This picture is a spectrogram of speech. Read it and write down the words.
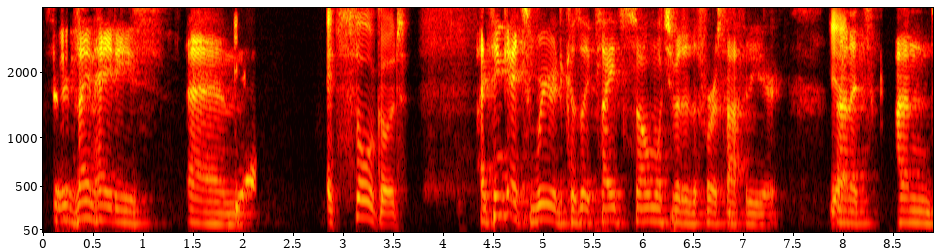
So been playing Hades. Um, Yeah. It's so good. I think it's weird because I played so much of it in the first half of the year, Yeah, and it's and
